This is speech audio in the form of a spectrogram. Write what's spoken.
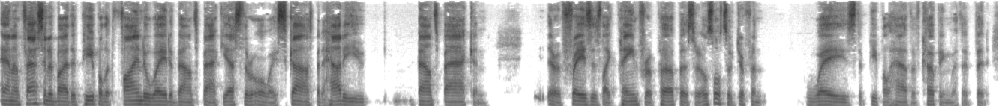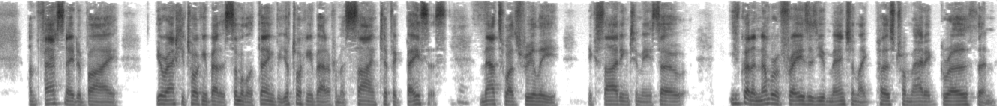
and i'm fascinated by the people that find a way to bounce back yes there are always scars but how do you bounce back and there are phrases like pain for a purpose or all sorts of different ways that people have of coping with it but I'm fascinated by you're actually talking about a similar thing, but you're talking about it from a scientific basis. Yes. that's what's really exciting to me. So you've got a number of phrases you've mentioned, like post traumatic growth, and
